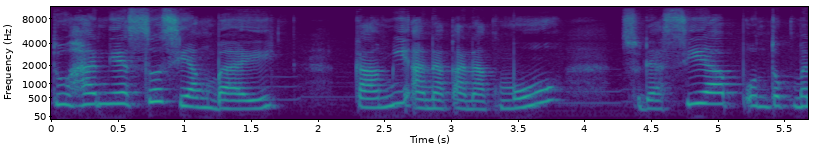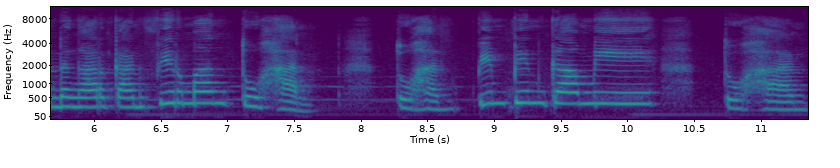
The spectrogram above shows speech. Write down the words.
Tuhan Yesus yang baik, kami anak-anakmu sudah siap untuk mendengarkan firman Tuhan. Tuhan pimpin kami, Tuhan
